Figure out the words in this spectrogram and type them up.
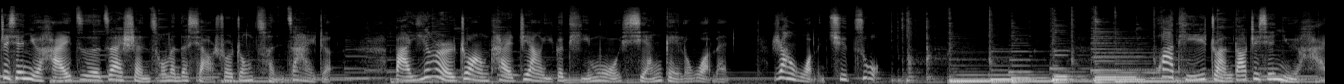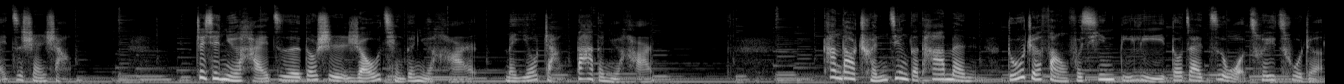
这些女孩子在沈从文的小说中存在着，把婴儿状态这样一个题目显给了我们，让我们去做。话题转到这些女孩子身上，这些女孩子都是柔情的女孩，没有长大的女孩。看到纯净的他们，读者仿佛心底里都在自我催促着，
